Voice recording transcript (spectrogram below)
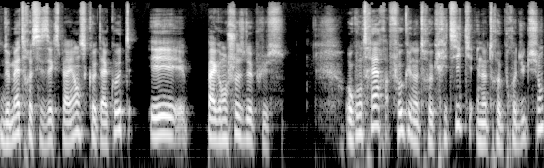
de mettre ses expériences côte à côte et pas grand-chose de plus. Au contraire, faut que notre critique et notre production,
